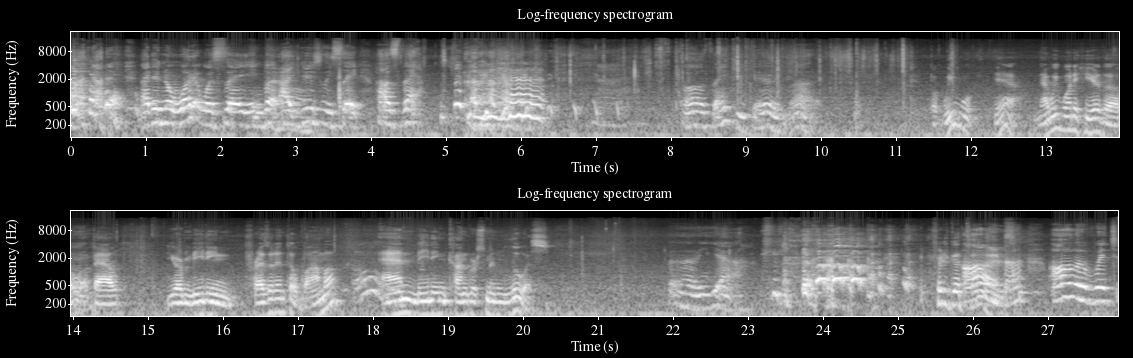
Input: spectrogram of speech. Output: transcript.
I, I didn't know what it was saying, but I usually say, how's that? Oh, thank you very much. But we will, yeah, now we want to hear though about your meeting President Obama Oh. and meeting Congressman Lewis. Uh, yeah. Pretty good All of, times. the- all of which,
